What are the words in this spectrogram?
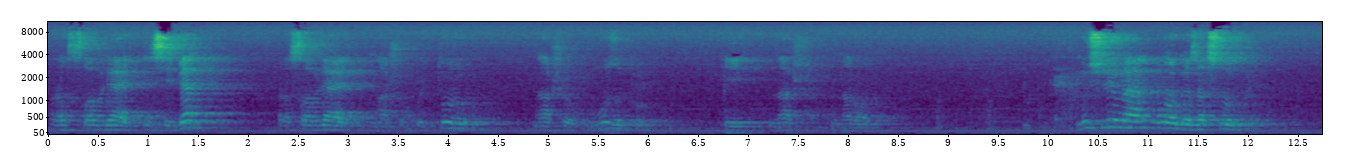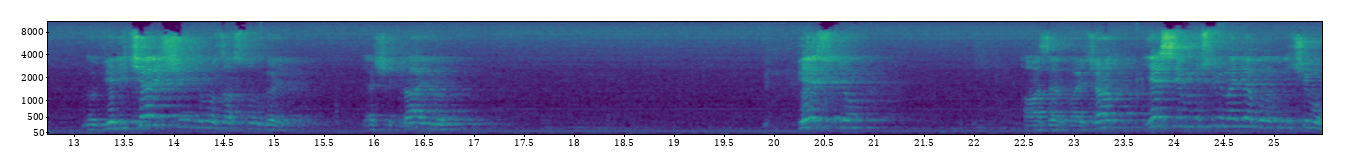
прославляет и себя, прославляет нашу культуру, нашу музыку и наш народ. Муслима много заслуг, но величайшей его заслугой, я считаю, песню Азербайджан, если у муслима не было бы ничего,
